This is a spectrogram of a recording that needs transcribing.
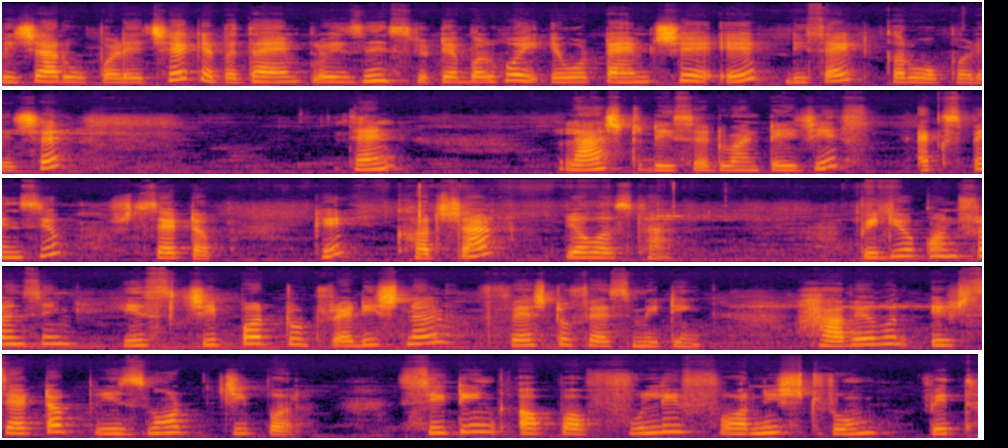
વિચારવું પડે છે કે બધા એમ્પ્લોઈઝને સ્યુટેબલ હોય એવો ટાઈમ છે એ ડિસાઇડ કરવો પડે છે. Then last disadvantages expensive setup કે ખર્ચાળ વ્યવસ્થા video conferencing is cheaper to traditional face to face meeting its setup is not cheaper. Setting up a fully furnished room with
